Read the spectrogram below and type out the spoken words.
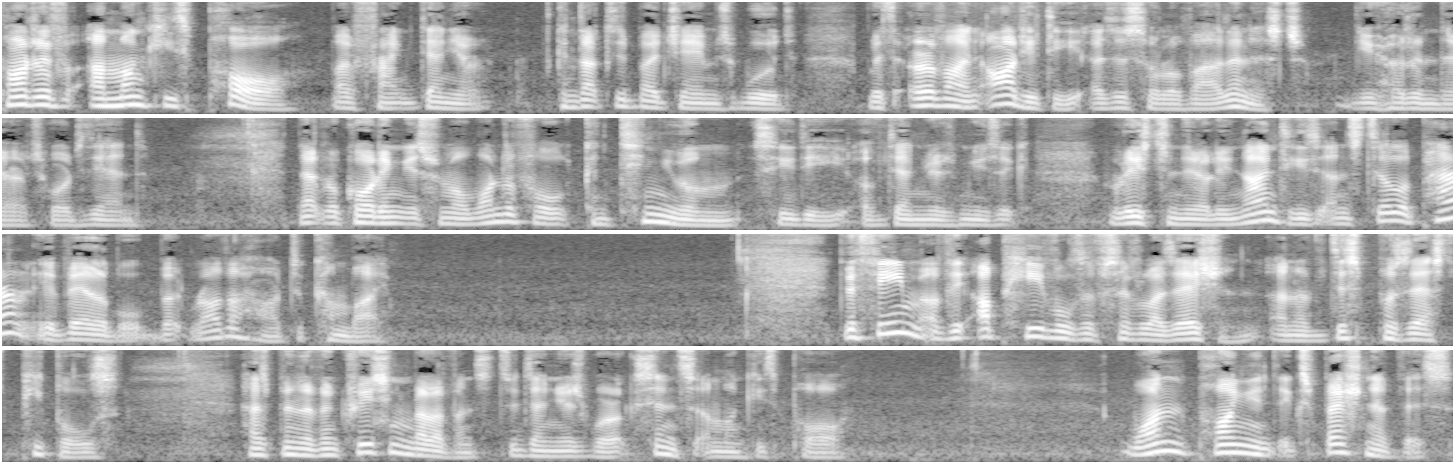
Part of A Monkey's Paw by Frank Denyer, conducted by James Wood, with Irvine Arditti as a solo violinist. You heard him there towards the end. That recording is from a wonderful Continuum CD of Denyer's music, released in the early 90s and still apparently available, but rather hard to come by. The theme of the upheavals of civilization and of dispossessed peoples has been of increasing relevance to Denyer's work since A Monkey's Paw. One poignant expression of this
